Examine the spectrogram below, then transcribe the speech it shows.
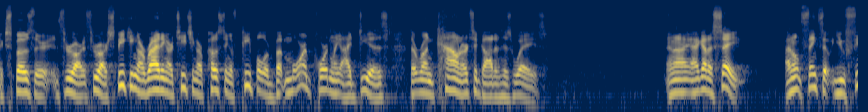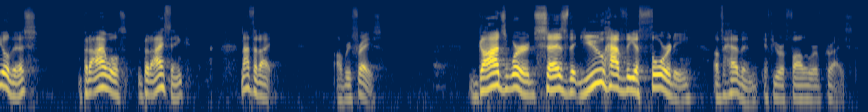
expose their, through, our, through our speaking, our writing, our teaching, our posting of people, or, but more importantly, ideas that run counter to God and His ways. And I, I got to say, I don't think that you feel this, but I will, but I think, not that I, I'll rephrase. God's word says that you have the authority of heaven if you're a follower of Christ.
